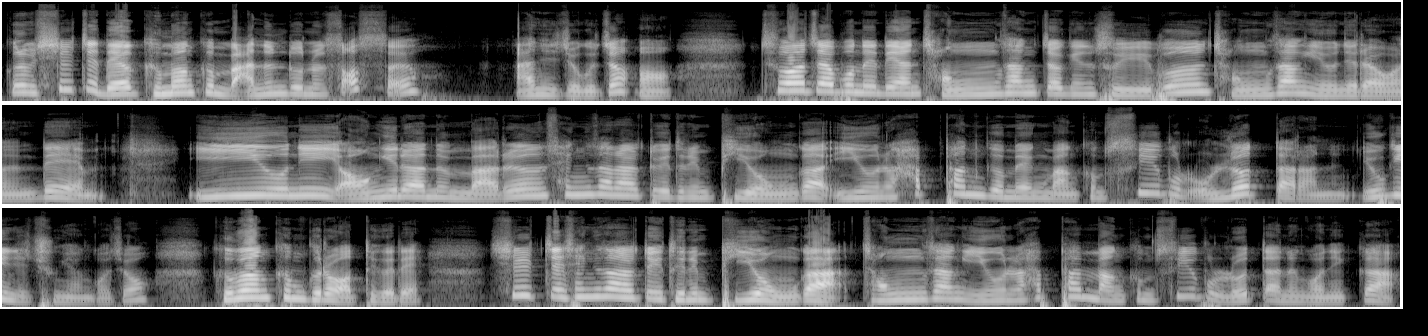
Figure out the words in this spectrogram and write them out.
그럼 실제 내가 그만큼 많은 돈을 썼어요? 아니죠. 그죠? 어. 투하 자본에 대한 정상적인 수입은 정상 이윤이라고 하는데 이윤이 0이라는 말은 생산 활동에 들인 비용과 이윤을 합한 금액만큼 수입을 올렸다라는 이게 이제 중요한 거죠. 그만큼 그럼 어떻게 돼? 실제 생산 활동에 들인 비용과 정상 이윤을 합한 만큼 수입을 올렸다는 거니까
